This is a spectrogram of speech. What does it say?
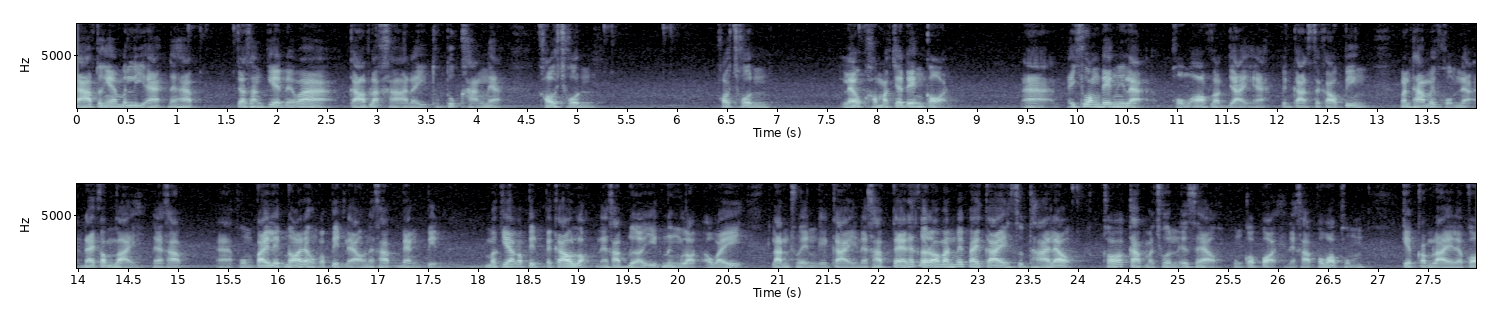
กราฟตรงนี้มันรีแอคนะครับ จะสังเกตได้ว่ากราฟราคาในทุกๆ ครั้งเนี่ยเขาชนเขาชน แล้วเขามักจะเด้งก่อนอ่าไอช่วงเด้งนี่แหละ ผมออกหลอดใหญ่ไงเป็นการสก a ลปิ้งมันทำให้ผมเนี่ยได้กำไรนะครับอ่าผมไปเล็กน้อยแต่ผมก็ปิดแล้วนะครับ แบ่งปิดเมื่อกี้ก็ปิดไป 9 หลอดนะครับ เหลืออีก 1 หลอดเอาไว้รันเทรนไกลๆนะครับ แต่ถ้าเกิดว่ามันไม่ไปไกลสุดท้ายแล้วเขาก็กลับมาชน SL ผมก็ปล่อยนะครับ เพราะว่าผมเก็บกำไรแล้วก็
